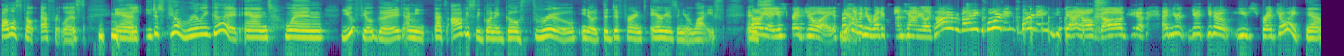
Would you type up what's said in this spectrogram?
almost felt effortless and you just feel really good. And when you feel good, I mean, that's obviously going to go through, you know, the different areas in your life. And oh yeah. You spread joy, especially yeah. when you're running around town. You're like, hi everybody. Good morning. Good morning. yeah, all dogs, you know, and you're, you're, you know, you spread joy. Yeah.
